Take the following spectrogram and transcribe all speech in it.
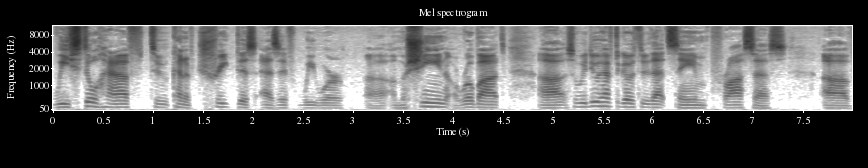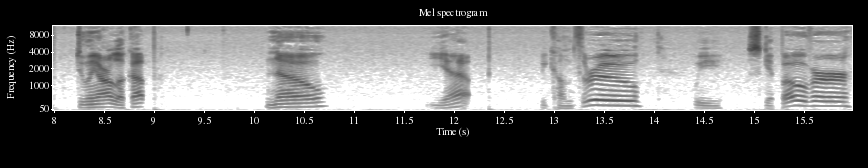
we still have to kind of treat this as if we were uh, a machine, a robot. Uh, so we do have to go through that same process of doing our lookup. No. Yep. We come through. We skip over.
